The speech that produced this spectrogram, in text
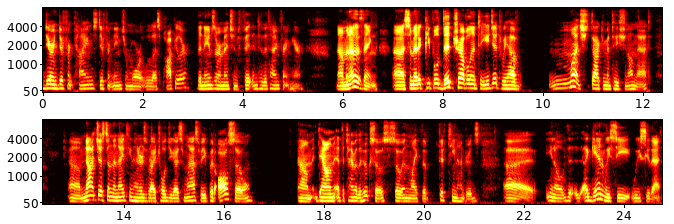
During different times, different names were more or less popular. The names that are mentioned fit into the time frame here. Um, another thing, uh, Semitic people did travel into Egypt. We have much documentation on that. Um, not just in the 1900s, what I told you guys from last week, but also um, down at the time of the Hyksos, so in like the 1500s. Uh, you know, the, again we see we see that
